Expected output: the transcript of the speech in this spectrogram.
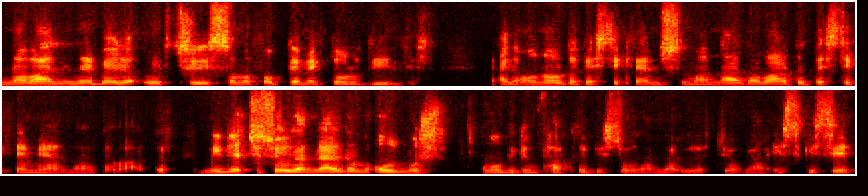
Navalny'ne böyle ırkçı, İslamofob demek doğru değildir. Yani onu orada destekleyen Müslümanlar da vardı, desteklemeyenler de vardır. Milliyetçi söylemler de olmuş ama bugün farklı bir söylemler üretiyor. Yani eskisi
